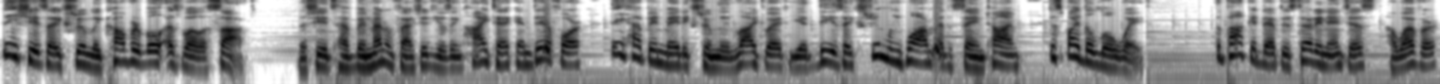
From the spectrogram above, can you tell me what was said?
These sheets are extremely comfortable as well as soft. The sheets have been manufactured using high-tech and therefore they have been made extremely lightweight yet these are extremely warm at the same time despite the low weight. The pocket depth is 13 inches, however,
